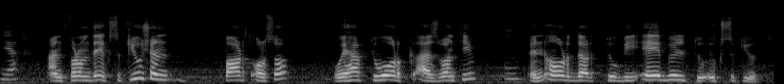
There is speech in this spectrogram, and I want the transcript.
Yeah. And from the execution part also, we have to work as one team in order to be able to execute.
